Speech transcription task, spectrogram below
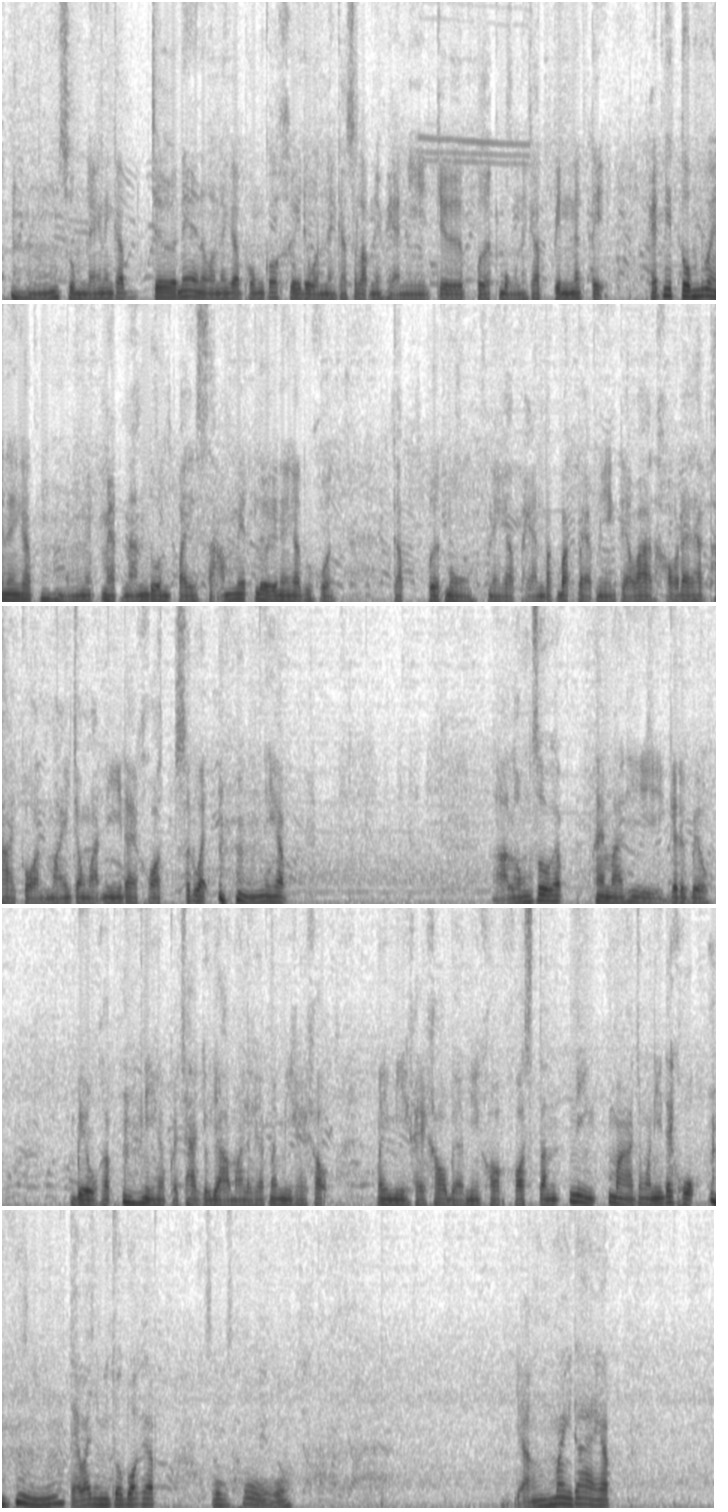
สุ่มแรงนะครับเจอแน่นอนนะครับ ผมก็เคยโดนนะครับสำหรับในแผนนี้เจอเปิดหมงนะครับเป็นนักเตะเพชรนี่ต้มด้วยนะครับแมตช์นั้นโดนไป 3 เม็ดเลยนะครับทุกคนกับเปิดมงนะครับแผนบักๆแบบนี้ แต่ว่าเขาได้ทักทายก่อนไหมจังหวะนี้ได้คอสซะด้วยนี่ครับอลองสู้ครับให้มาที่เกเดเบลเบลครับนี่ครับกระชากยาวๆมาเลยครับไม่มีใครเข้า ไม่มีใครเข้าแบบนี้ขอคอสตันนิ่งมาจังหวะนี้ได้โขกแต่ว่ายังมีตัวบล็อกครับ โอ้โห ยังไม่ได้ครับ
